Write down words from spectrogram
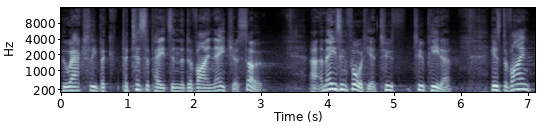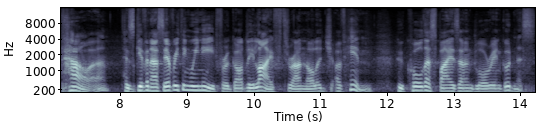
who actually be- participates in the divine nature. So, uh, amazing thought here 2, 2 Peter. His divine power has given us everything we need for a godly life through our knowledge of Him who called us by His own glory and goodness.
